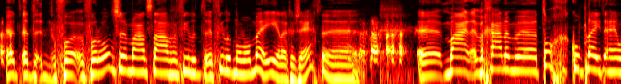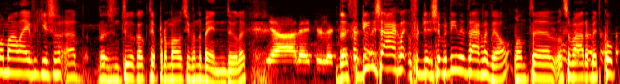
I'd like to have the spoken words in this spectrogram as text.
het, het, voor, voor onze maatstaven viel het, viel het nog wel mee, eerlijk gezegd. maar we gaan hem toch compleet helemaal eventjes... dat is natuurlijk ook de promotie van de band natuurlijk. Ja, nee, natuurlijk. Dat verdienen ze eigenlijk... Ze verdienen het eigenlijk wel. Want, want ze, waren met kop,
